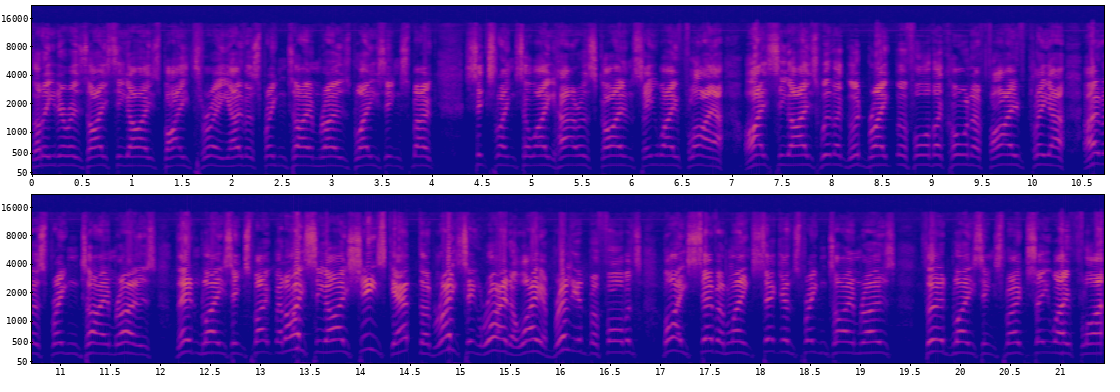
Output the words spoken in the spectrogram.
The leader is Icy Eyes by three. Over Springtime Rose, Blazing Smoke. Six lengths away, Hara Sky and Seaway Flyer. Icy Eyes with a good break before the corner. Five clear over Springtime. Rose, then Blazing Smoke, but Icy Eyes, she's gapped them, racing right away. A brilliant performance by seven lengths. Second, Springtime Rose. Third, Blazing Smoke. Seaway Fly.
